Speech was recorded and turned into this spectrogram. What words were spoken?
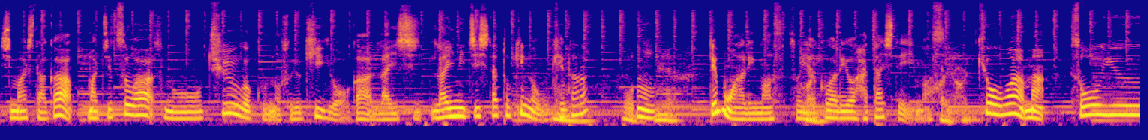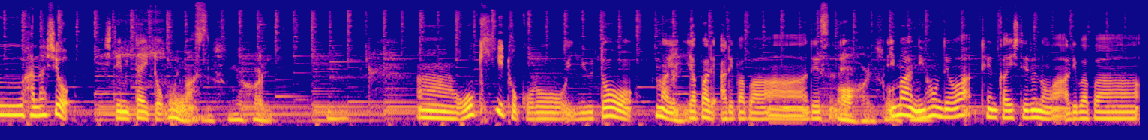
しましたが、まあ、実はその中国のそういう企業が来し来日した時の受け皿、うん、でもあります。そういう役割を果たしています。はい。はい。はい、今日は、まあ、そういう話をしてみたいと思います。すね。はい、うんうん、大きいところを言うと、まあ、やっぱりアリババですね。はい、今、日本では展開しているのはアリババ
